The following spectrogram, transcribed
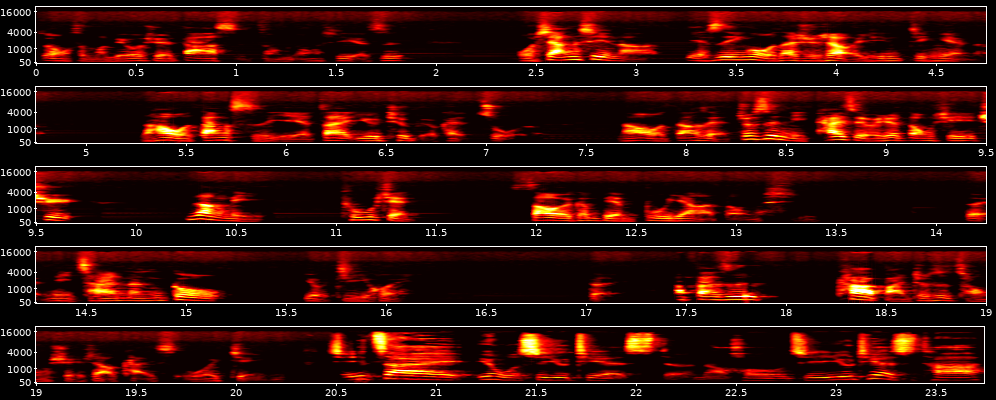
这种什么留学大使这种东西，也是我相信啊，也是因为我在学校已经经验了，然后我当时也在 YouTube 有开始做了，然后我当时也就是你开始有一些东西去让你凸显稍微跟别人不一样的东西，对你才能够有机会。对啊，但是踏板就是从学校开始，我会建议。其实在，因为我是 UTS 的，然后其实 UTS 它。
